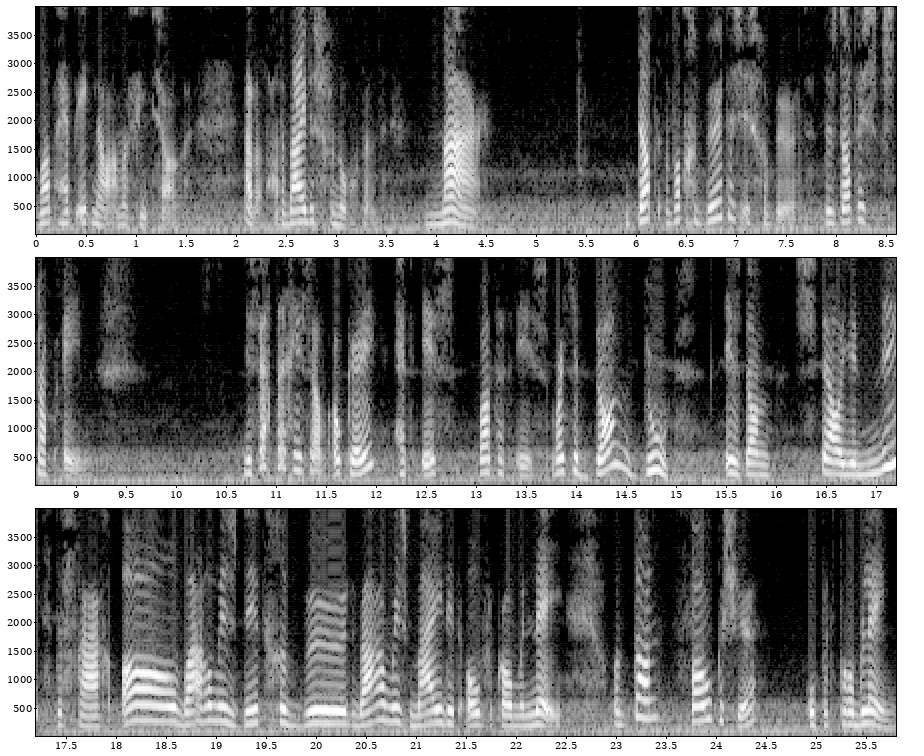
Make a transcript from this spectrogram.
wat heb ik nou aan mijn fiets hangen? Nou, dat hadden wij dus vanochtend. Maar dat, wat gebeurd is, is gebeurd. Dus dat is stap 1. Je zegt tegen jezelf: oké, het is wat het is. Wat je dan doet, is dan stel je niet de vraag: Oh, waarom is dit gebeurd? Waarom is mij dit overkomen? Nee. Want dan focus je op het probleem.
